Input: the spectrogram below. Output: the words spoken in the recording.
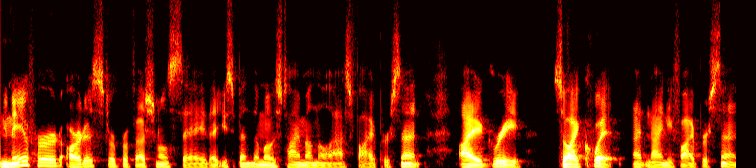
You may have heard artists or professionals say that you spend the most time on the last 5%. I agree. So I quit at 95%.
